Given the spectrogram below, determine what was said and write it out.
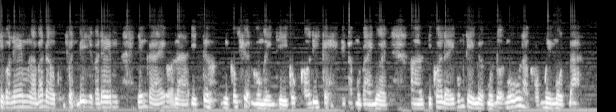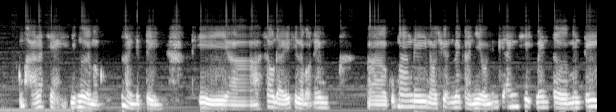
thì bọn em là bắt đầu cũng chuẩn bị và đem những cái gọi là ý tưởng những câu chuyện của mình thì cũng có đi kể với gặp một vài người. À, thì qua đấy cũng tìm được một đội ngũ là có 11 bạn cũng khá là trẻ những người mà cũng rất là nhiệt tình. Thì à, sau đấy thì là bọn em à, cũng mang đi nói chuyện với cả nhiều những cái anh chị mentor mentee.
